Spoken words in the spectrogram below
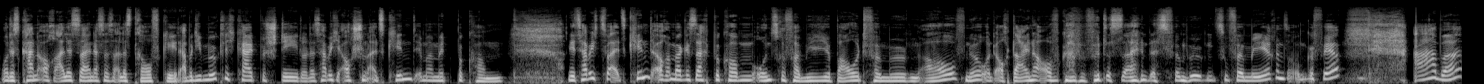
Und es kann auch alles sein, dass das alles drauf geht. Aber die Möglichkeit besteht. Und das habe ich auch schon als Kind immer mitbekommen. Und jetzt habe ich zwar als Kind auch immer gesagt bekommen, unsere Familie baut Vermögen auf. Ne? Und auch deine Aufgabe wird es sein, das Vermögen zu vermehren, so ungefähr. Aber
